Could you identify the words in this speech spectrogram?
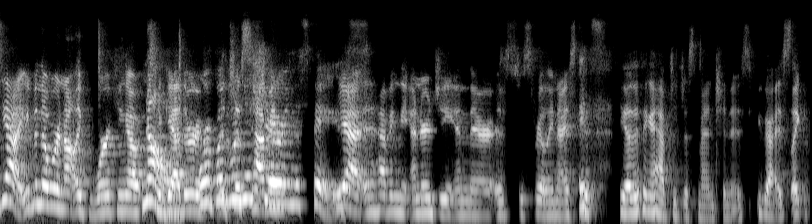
Yeah, even though we're not like working out No, together, we're, but we're just having sharing the space. yeah and having the energy in there is just really nice. The other thing i have to just mention is you guys like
